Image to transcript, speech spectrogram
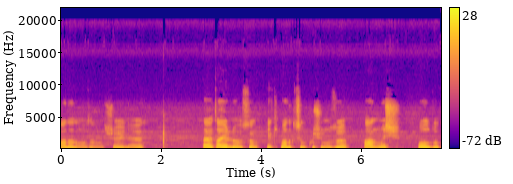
alalım o zaman. Şöyle. Evet hayırlı olsun. İlk balıkçıl kuşumuzu almış olduk.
